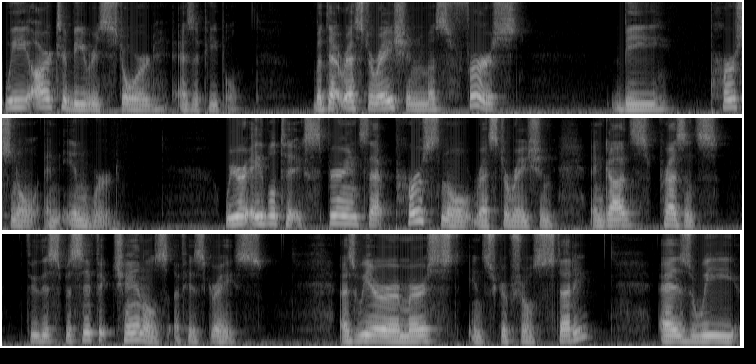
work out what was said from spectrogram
We are to be restored as a people, but that restoration must first be personal and inward we are able to experience that personal restoration and God's presence through the specific channels of His grace. As we are immersed in scriptural study, as we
